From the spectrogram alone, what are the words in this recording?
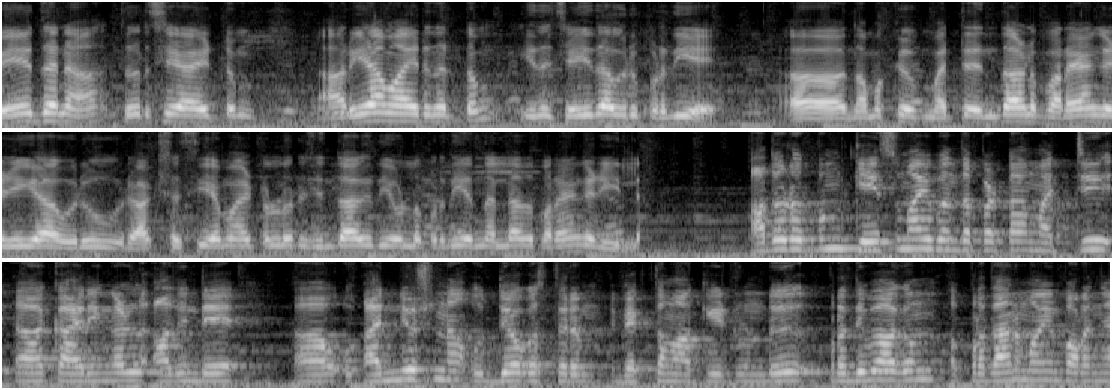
വേദന തീർച്ചയായിട്ടും അറിയാമായിരുന്നിട്ടും ഇത് ചെയ്ത ഒരു പ്രതിയെ നമുക്ക് മറ്റെന്താണ് പറയാൻ കഴിയുക? ഒരു രാക്ഷസീയമായിട്ടുള്ള ഒരു ചിന്താഗതിയുള്ള പ്രതി എന്നല്ലാതെ പറയാൻ കഴിയില്ല. അതോടൊപ്പം കേസുമായി ബന്ധപ്പെട്ട മറ്റ് കാര്യങ്ങൾ അതിന്റെ അന്വേഷണ ഉദ്യോഗസ്ഥരും വ്യക്തമാക്കിയിട്ടുണ്ട്. പ്രതിഭാഗം പ്രധാനമായും പറഞ്ഞ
